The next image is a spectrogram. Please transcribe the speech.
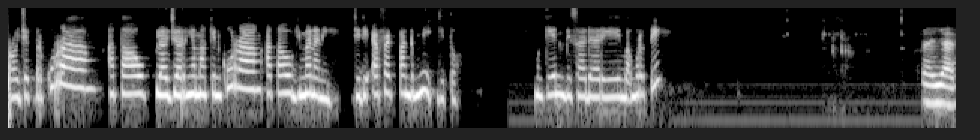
proyek berkurang atau belajarnya makin kurang atau gimana nih? Jadi efek pandemi gitu. Mungkin bisa dari Mbak Murti? Uh, ya,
